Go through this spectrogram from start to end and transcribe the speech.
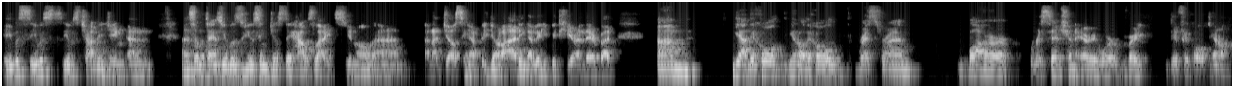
it was it was it was challenging. And and sometimes it was using just the house lights, you know, and, and adjusting a bit, you know, adding a little bit here and there. But um, yeah, the whole you know the whole restaurant bar reception area were very difficult, you know.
